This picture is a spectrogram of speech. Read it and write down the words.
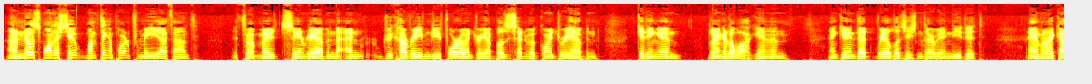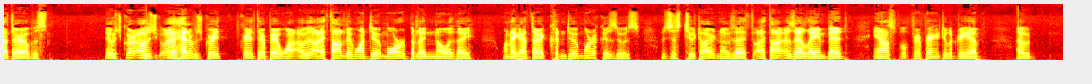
I noticed one issue, one thing important for me I found throughout my stay in rehab and, and recovery, even before I went to rehab, I was excited about going to rehab and getting in, learning how to walk again, and and getting that rehabilitation therapy I needed. And when I got there, I was, it was great. I was I had it was great, great therapy. I want, I, I thought I'd want to do it more, but I know that I, when I got there, I couldn't do it more because it was was just too tired, and I was I, I thought as I lay in bed in hospital preparing to go to rehab, I would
